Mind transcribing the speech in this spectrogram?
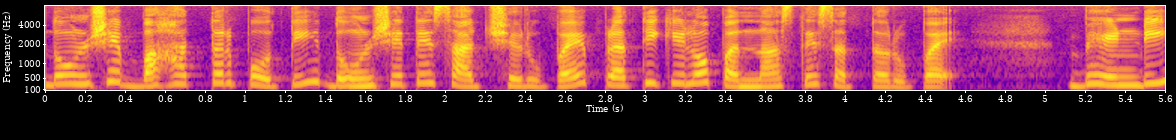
दोनशे बहात्तर पोती दोनशे ते सातशे रुपये प्रति किलो पन्नास ते सत्तर रुपये. भेंडी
